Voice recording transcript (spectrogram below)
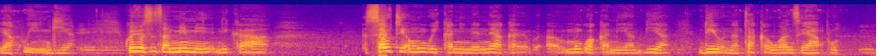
ya kuingia. Kwa hivyo sasa mimi nika sauti ya Mungu ikaninenea, ka, Mungu akaniambia ndio nataka uanze hapo. Mm.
